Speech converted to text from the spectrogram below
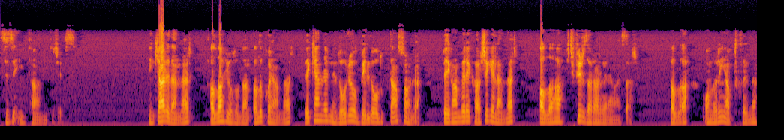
sizi imtihan edeceğiz. İnkar edenler, Allah yolundan alıkoyanlar ve kendilerine doğru yol belli olduktan sonra peygambere karşı gelenler Allah'a hiçbir zarar veremezler. Allah onların yaptıklarını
